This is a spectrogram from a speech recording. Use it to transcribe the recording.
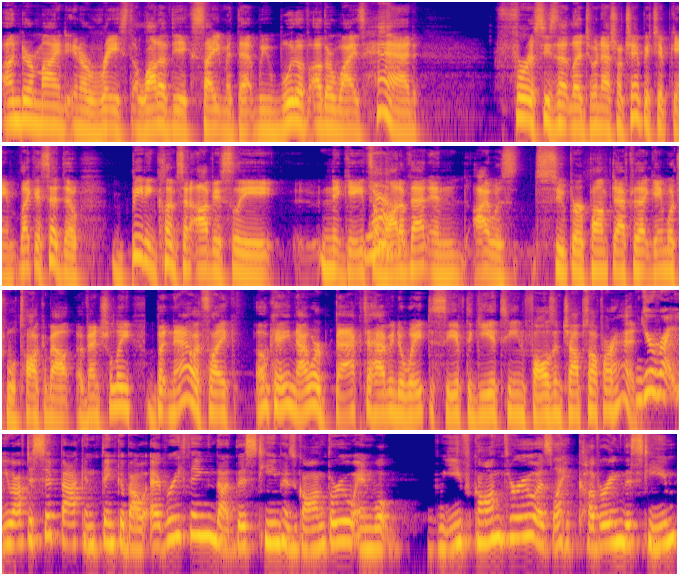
undermined and erased a lot of the excitement that we would have otherwise had for a season that led to a national championship game. Like I said, though, beating Clemson obviously negates yeah. a lot of that. And I was super pumped after that game, which we'll talk about eventually. But now it's like, okay, now we're back to having to wait to see if the guillotine falls and chops off our head. You're right. You have to sit back and think about everything that this team has gone through and what we've gone through as like covering this team,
